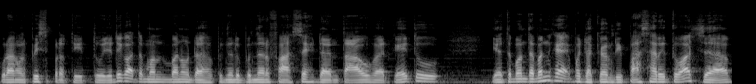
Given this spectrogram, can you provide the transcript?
kurang lebih seperti itu. Jadi kalau teman-teman udah benar-benar fasih dan tahu harga itu ya teman-teman kayak pedagang di pasar itu aja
